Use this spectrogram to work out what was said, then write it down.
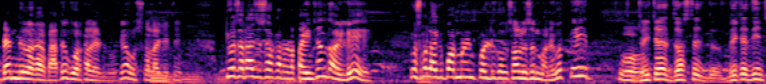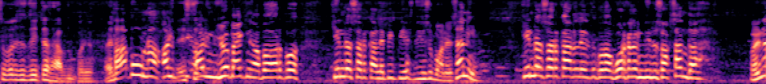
बिहान बेलुका भातै गोर्खाल्यान्ड हो क्या उसको लागि चाहिँ। त्यो चाहिँ राज्य सरकारबाट पाइन्छ नि त अहिले। उसको लागि पर्मानेन्ट पोलिटिकल सल्युसन भनेको त्यही हो। दुइटा जस्तै दुइटा दिन्छु भने दुइटा थाप्नु पऱ्यो थाहा पाउन। अनि अनि यो बाहेक नि अब अर्को केन्द्र सरकारले पिपिएस दिन्छु भनेछ नि। केन्द्र सरकारले गोर्खाल्यान्ड दिनु सक्छ नि त होइन?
